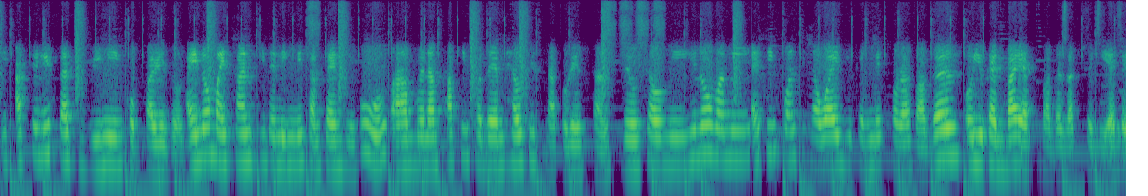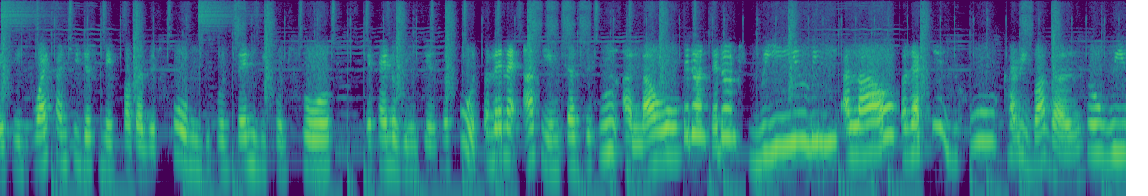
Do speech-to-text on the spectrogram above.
it actually starts bringing comparison. I know my son keeps telling me sometimes in school, um, when I'm packing for them healthy snack, for instance, they'll tell me, you know, mommy, I think once in a while you can make for us burgers, or you can buy us burgers actually. And I said, why can't we just make burgers at home? Because then we control the kind of ingredients of food. But then I asked him, does the school allow? They don't. They don't really allow. But are kids who carry burgers, so we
